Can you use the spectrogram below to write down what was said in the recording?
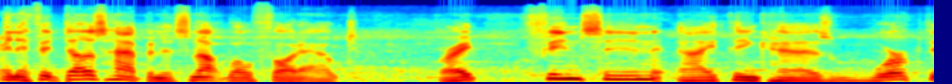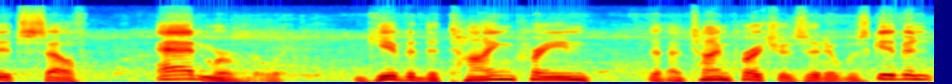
And if it does happen, it's not well thought out, right? FinCEN, I think, has worked itself admirably, given the time frame, the time pressures that it was given,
